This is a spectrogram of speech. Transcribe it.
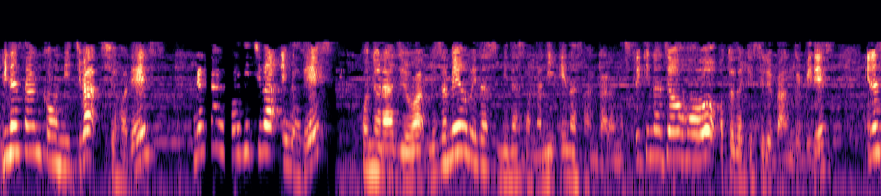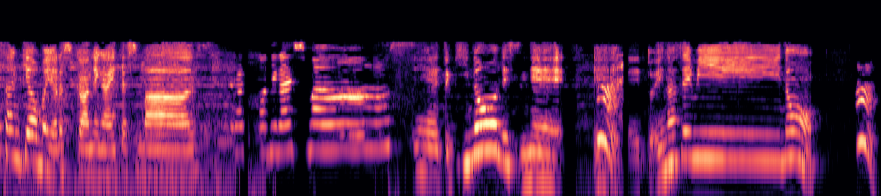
皆さんこんにちは、しほです。皆さん、こんにちは。えなです。よこのラジオは目覚めを目指す皆様にえなさんからの素敵な情報をお届けする番組です。えなさん今日もよろしくお願いいたします。ろしくお願いします。えっ、と、昨日ですね、えっ、うんえーと、えなゼミの、うん。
